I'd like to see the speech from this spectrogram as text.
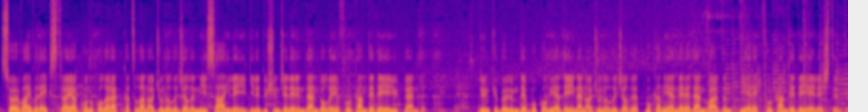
Survivor Extra'ya konuk olarak katılan Acun Ilıcalı Nisa ile ilgili düşüncelerinden dolayı Furkan Dede'ye yüklendi. Dünkü bölümde bu konuya değinen Acun Ilıcalı, bu kanıya nereden vardın, diyerek Furkan Dede'yi eleştirdi.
